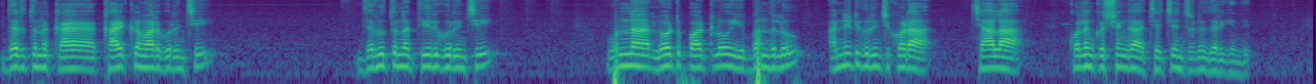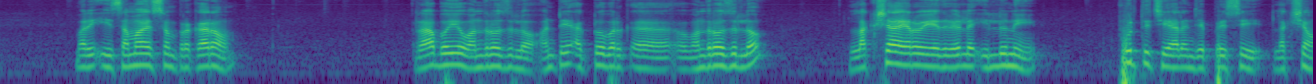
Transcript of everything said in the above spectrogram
జరుగుతున్న కార్యక్రమాల గురించి జరుగుతున్న తీరు గురించి ఉన్న లోటుపాట్లు ఇబ్బందులు అన్నిటి గురించి కూడా చాలా కులంకుషంగా చర్చించడం జరిగింది. మరి ఈ సమావేశం ప్రకారం రాబోయే వంద రోజుల్లో అంటే అక్టోబర్ వంద రోజుల్లో లక్ష ఇరవై ఐదు వేల ఇల్లుని పూర్తి చేయాలని చెప్పేసి లక్ష్యం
